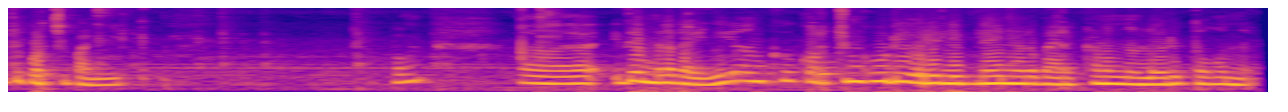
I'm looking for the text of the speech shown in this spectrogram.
അത് കുറച്ച് പണിയിരിക്കും അപ്പം ഇത് നമ്മൾ കഴിഞ്ഞ് നമുക്ക് കുറച്ചും കൂടി ഒരു ലിപ് ലൈനർ വരക്കണം എന്നുള്ളൊരു തോന്നൽ.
